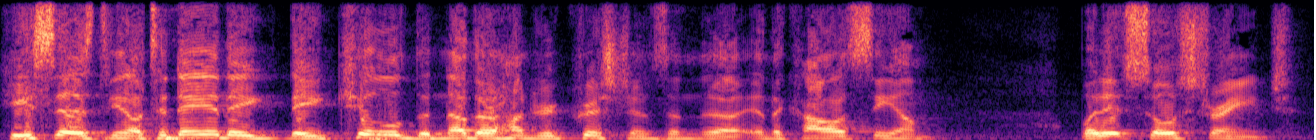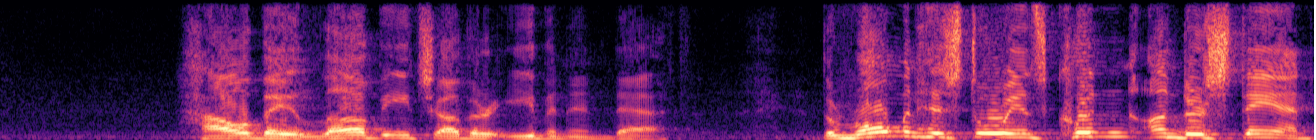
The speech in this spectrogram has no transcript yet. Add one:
He says, you know, today they, they killed another hundred Christians in the, in the Colosseum, but it's so strange how they love each other even in death. The Roman historians couldn't understand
